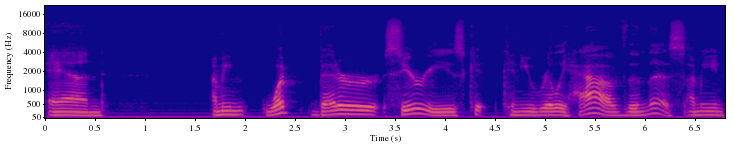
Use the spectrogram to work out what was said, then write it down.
and I mean, what better series c- can you really have than this? I mean,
